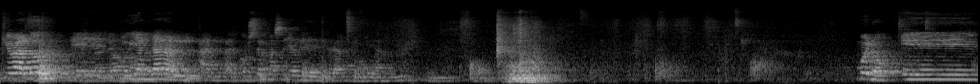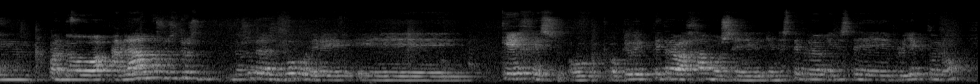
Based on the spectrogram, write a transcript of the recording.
qué, valor eh, le podían dar al, al, coser más allá de la actividad? Bueno, cuando hablábamos nosotros, nosotras un poco de qué ejes o, qué, trabajamos en, este, en este proyecto, ¿no?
